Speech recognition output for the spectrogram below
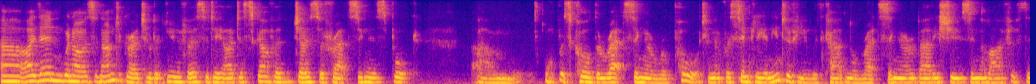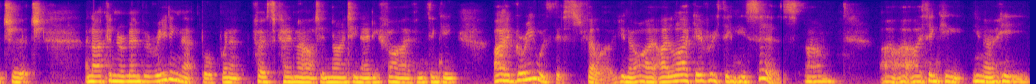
uh, I then, when I was an undergraduate at university, I discovered Joseph Ratzinger's book. Um, what was called the Ratzinger Report, and it was simply an interview with Cardinal Ratzinger about issues in the life of the church. And I can remember reading that book when it first came out in 1985 and thinking, I agree with this fellow. You know, I, I like everything he says. Um, uh, I think he, you know, he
